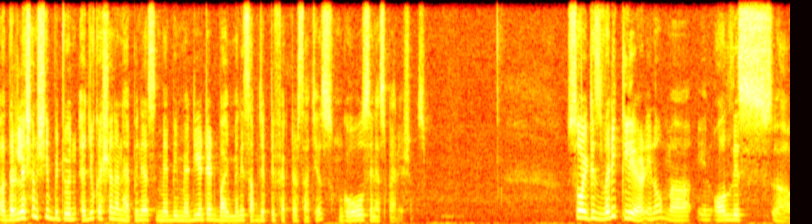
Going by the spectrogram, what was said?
uh, the relationship between education and happiness may be mediated by many subjective factors such as goals and aspirations. So, it is very clear you know uh, in all these uh,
